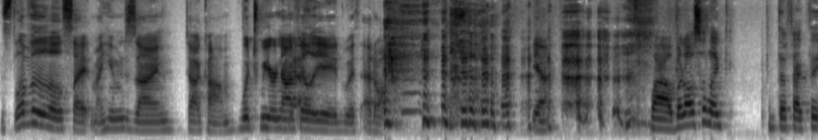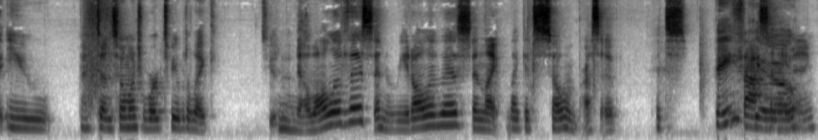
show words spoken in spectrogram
This lovely little site, myhumandesign.com, which we are not affiliated with at all. yeah. wow. But also like the fact that you have done so much work to be able to like know all of this and read all of this and like like it's so impressive. It's Thank you. fascinating.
